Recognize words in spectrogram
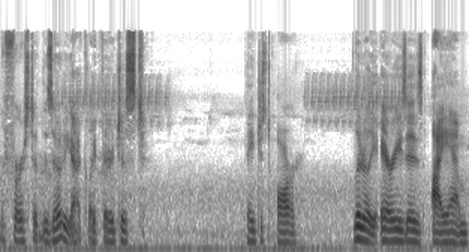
The first of the zodiac. Like, they're just, they just are. Literally, Aries is I am.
